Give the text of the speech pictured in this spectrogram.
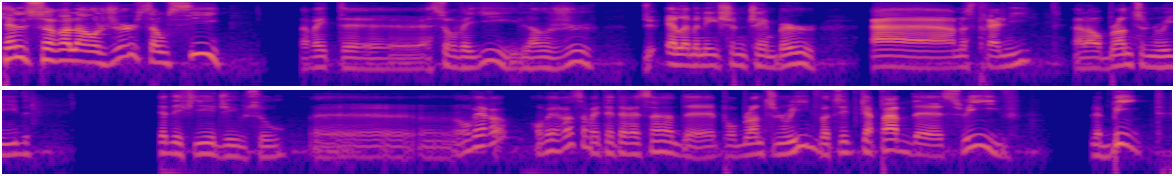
Quel sera l'enjeu? Ça aussi, ça va être euh, à surveiller, l'enjeu du Elimination Chamber en Australie. Alors, Bronson Reed qui a défié Jey Uso. on verra. On verra. Ça va être intéressant pour Bronson Reed. Va-t-il être capable de suivre le beat?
